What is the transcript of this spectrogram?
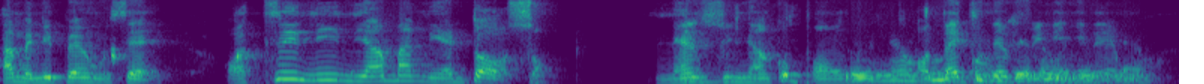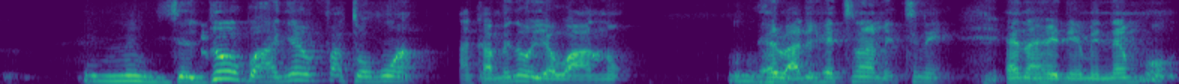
ama nipa ehu sɛ ɔtene nneɛma neɛ dɔɔso nanso nyankopɔn ɔbɛgyina firi ne nyinaa mu sɛ job anyɛ mfato ho a ankame ne oyɛ w'ano na awurade hwɛ tena me tene ɛna hwɛ nneɛma nam mu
